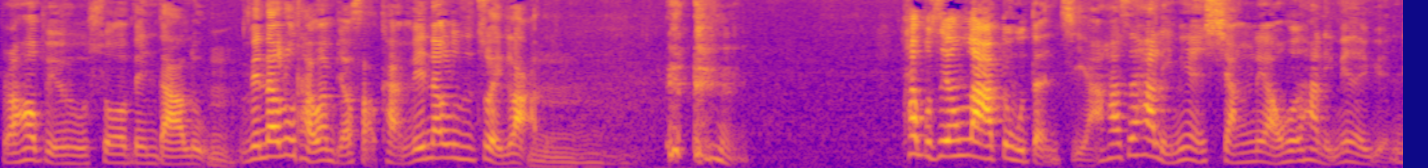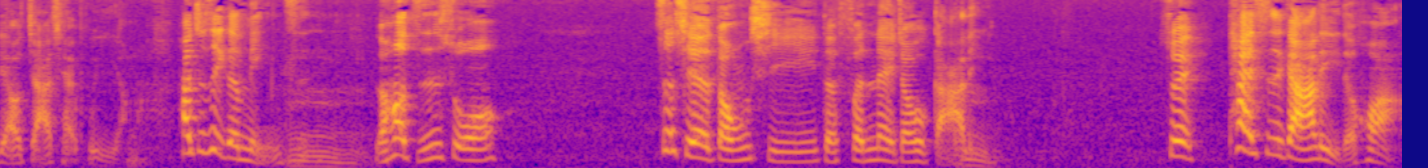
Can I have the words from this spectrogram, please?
然后比如说 vindaloo，vindaloo、台湾比较少看，vindaloo 是最辣的。它不是用辣度等级啊，它是它里面的香料或者它里面的原料加起来不一样，它就是一个名字，然后只是说这些东西的分类叫做咖喱。所以泰式咖喱的话，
